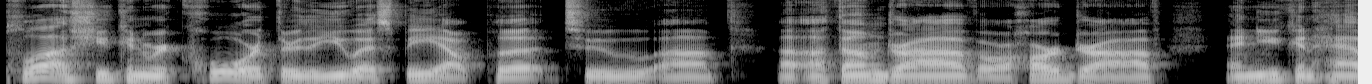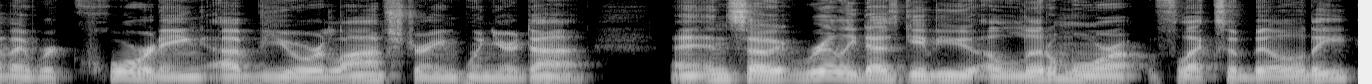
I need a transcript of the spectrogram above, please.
Plus, you can record through the USB output to uh, a thumb drive or a hard drive, and you can have a recording of your live stream when you're done. And so it really does give you a little more flexibility.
